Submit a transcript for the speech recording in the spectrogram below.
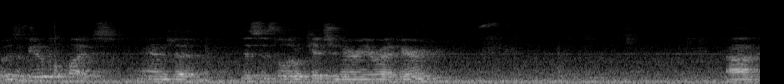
It was a beautiful place. And uh, this is the little kitchen area right here. Uh,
